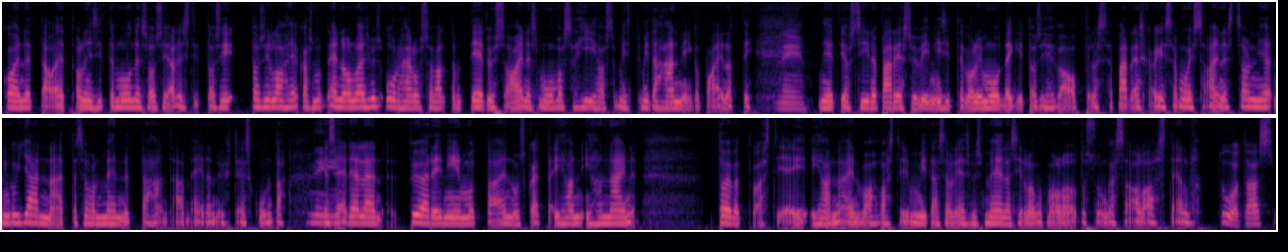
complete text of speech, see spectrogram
koen, että, että olin sitten muuten sosiaalisesti tosi, tosi lahjakas, mutta en ollut esimerkiksi urheilussa välttämättä tietyissä aineissa, muun muassa hiihossa, mistä, mitä hän niin painotti. Niin. niin. että jos siinä pärjäsi hyvin, niin sitten oli muutenkin tosi hyvä oppilas ja pärjäsi kaikissa muissa aineissa. Se on niin kuin jännä, että se on mennyt tähän tämä meidän yhteiskunta. Niin. Ja se edelleen pyörii niin, mutta en usko, että ihan, ihan näin toivottavasti ei ihan näin vahvasti, mitä se oli esimerkiksi meillä silloin, kun me ollaan oltu sun kanssa ala-asteella. Tuo taas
